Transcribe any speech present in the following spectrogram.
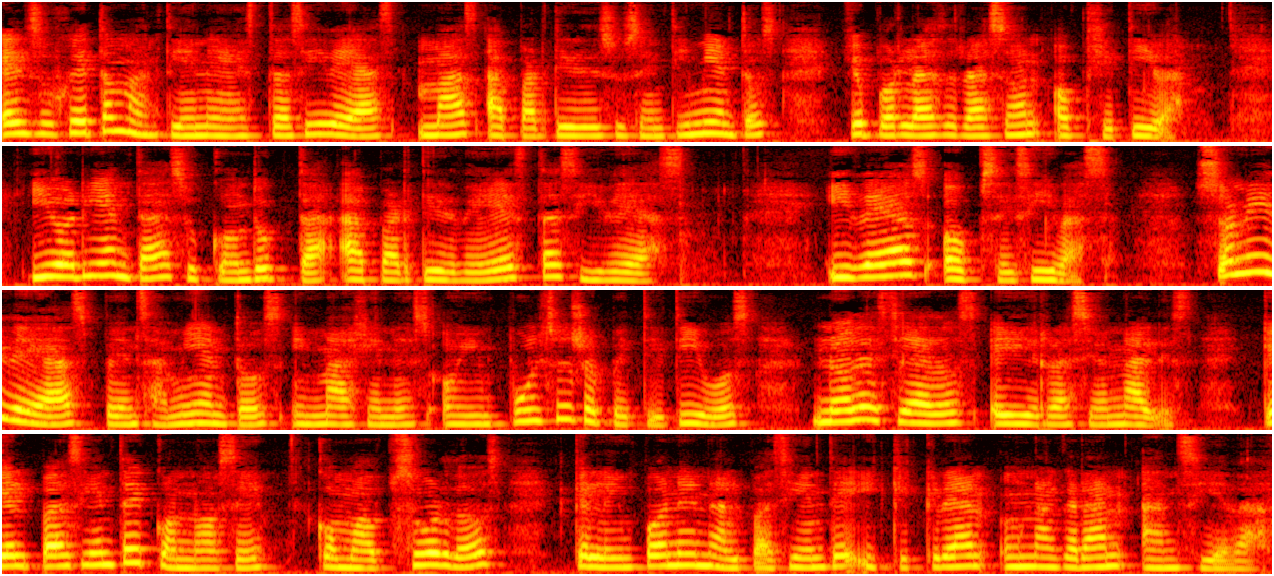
El sujeto mantiene estas ideas más a partir de sus sentimientos que por la razón objetiva, y orienta su conducta a partir de estas ideas. Ideas obsesivas. Son ideas, pensamientos, imágenes o impulsos repetitivos no deseados e irracionales que el paciente conoce como absurdos que le imponen al paciente y que crean una gran ansiedad.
